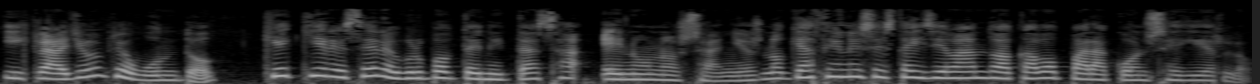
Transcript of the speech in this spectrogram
y claro, yo me pregunto, ¿qué quiere ser el Grupo Tecnitasa en unos años? ¿no? ¿Qué acciones estáis llevando a cabo para conseguirlo?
